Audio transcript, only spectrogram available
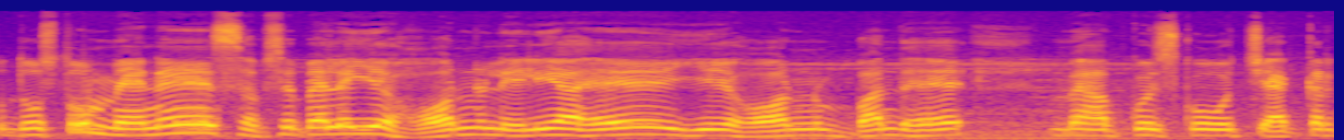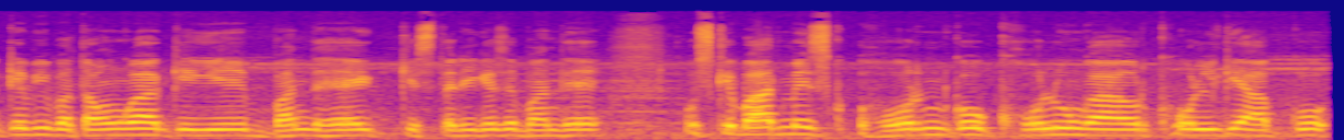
तो दोस्तों, मैंने सबसे पहले ये हॉर्न ले लिया है। ये हॉर्न बंद है। मैं आपको इसको चेक करके भी बताऊँगा कि ये बंद है, किस तरीके से बंद है। उसके बाद मैं इस हॉर्न को खोलूँगा और खोल के आपको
